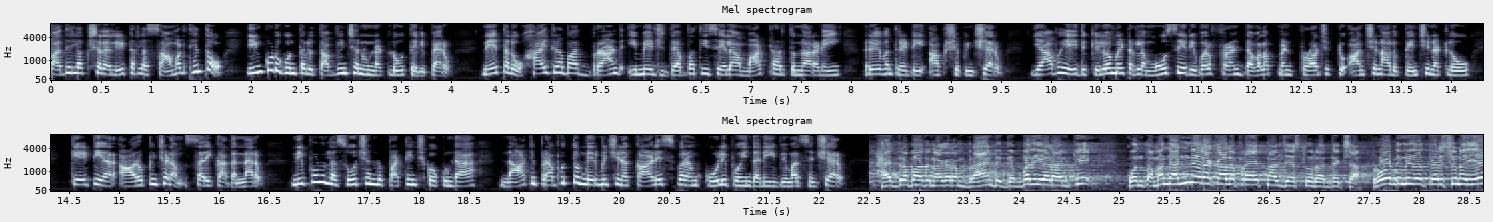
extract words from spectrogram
పది లక్షల లీటర్ల సామర్థ్యంతో ఇంకుడు గుంతలు తవ్వించనున్నట్లు తెలిపారు. నేతలు హైదరాబాద్ బ్రాండ్ ఇమేజ్ దెబ్బతీసేలా మాట్లాడుతున్నారని రేవంత్ రెడ్డి ఆక్షేపించారు. యాభై ఐదు కిలోమీటర్ల Musi river front development project అంచనాలు పెంచినట్లు కేటీఆర్ ఆరోపించడం సరికాదన్నారు. నిపుణుల సూచనలు పట్టించుకోకుండా నాటి ప్రభుత్వం నిర్మించిన కాళేశ్వరం కూలిపోయిందని విమర్శించారు. హైదరాబాద్ నగరం బ్రాండ్ దెబ్బతీయడానికి కొంతమంది అన్ని రకాల ప్రయత్నాలు చేస్తున్నారు అధ్యక్ష. రోడ్డు మీద తెరిచిన ఏ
